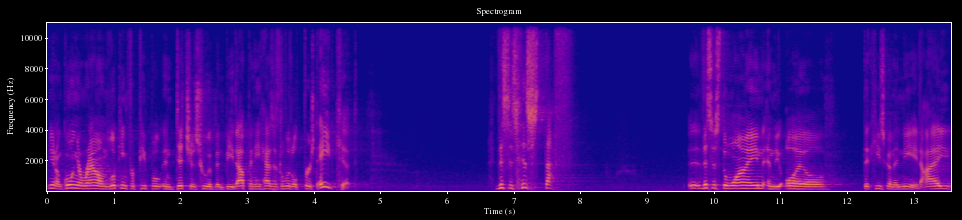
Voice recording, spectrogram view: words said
you know, going around looking for people in ditches who have been beat up and he has his little first aid kit. This is his stuff. This is the wine and the oil that he's going to need. I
